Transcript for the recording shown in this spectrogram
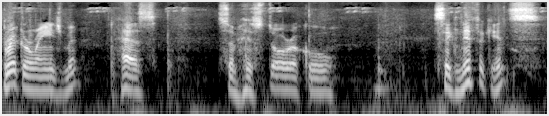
brick arrangement has some historical significance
